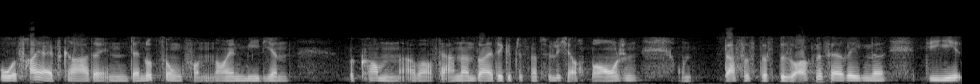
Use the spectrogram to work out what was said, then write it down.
hohe Freiheitsgrade in der Nutzung von neuen Medien bekommen. Aber auf der anderen Seite gibt es natürlich auch Branchen, und das ist das Besorgniserregende, die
